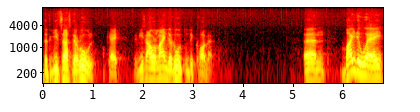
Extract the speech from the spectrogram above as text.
that gives us the rule, okay? Gives our mind the rule to decode that. Um, by the way,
